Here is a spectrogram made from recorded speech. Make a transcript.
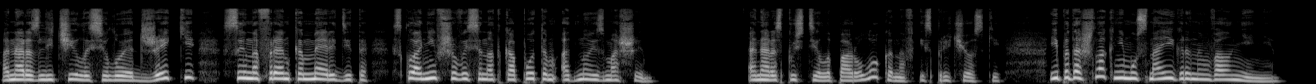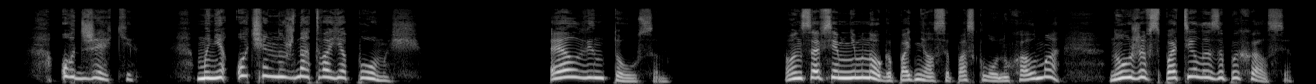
она различила силуэт Джеки, сына Фрэнка Мередита, склонившегося над капотом одной из машин. Она распустила пару локонов из прически и подошла к нему с наигранным волнением. «О, Джеки, мне очень нужна твоя помощь!» Элвин Тоусон он совсем немного поднялся по склону холма, но уже вспотел и запыхался.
